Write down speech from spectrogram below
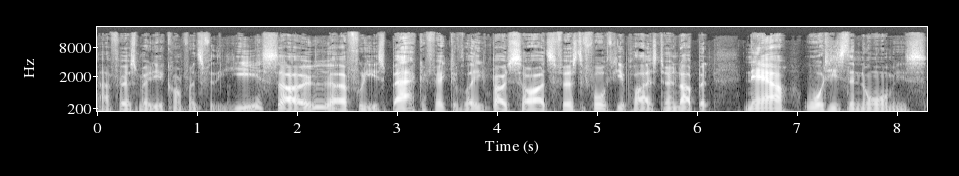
uh, first media conference for the year. So uh, footy is back effectively, both sides. First to fourth year players turned up, but now what is the norm is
